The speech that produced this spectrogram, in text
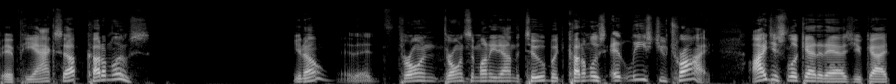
if he acts up, cut him loose. You know, throwing throwing some money down the tube, but cut him loose. At least you tried. I just look at it as you've got.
